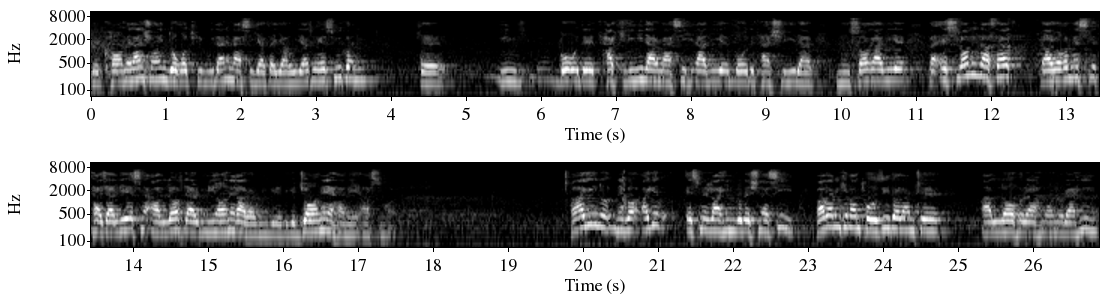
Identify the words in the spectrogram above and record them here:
که کاملا شما این دو قطبی بودن مسیحیت و یهودیت رو حس می‌کنید که این بعد تکوینی در مسیح قویه بعد تشریعی در موسی قویه و اسلام این وسط در واقع مثل تجلی اسم الله در میانه قرار می‌گیره دیگه جامع همه اسما اگه اینو نگاه اگه اسم رحیم رو بشناسی بعدم اینکه من توضیح دادم که الله و رحمان و رحیم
